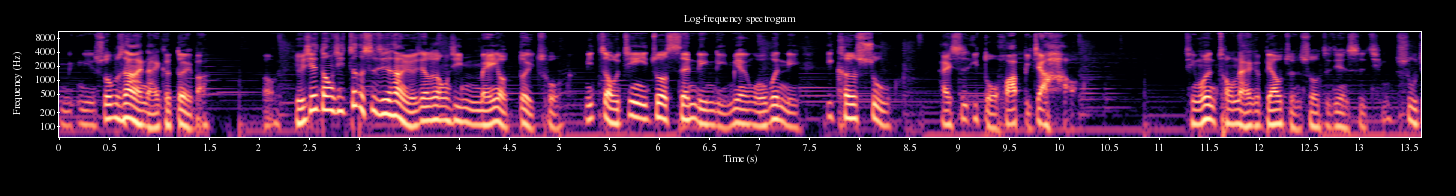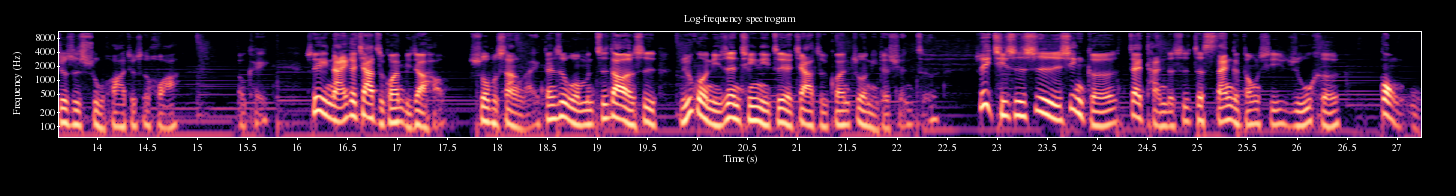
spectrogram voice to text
你你说不上来哪一个对吧？有些东西，这个世界上有些东西没有对错。你走进一座森林里面，我问你，一棵树还是一朵花比较好？请问从哪一个标准说这件事情？树就是树，花就是花。OK，所以哪一个价值观比较好，说不上来。但是我们知道的是，如果你认清你自己的价值观，做你的选择，所以其实是性格在谈的是这三个东西如何共舞。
